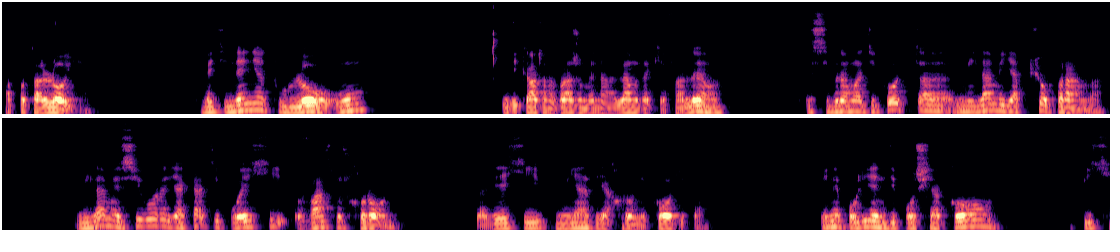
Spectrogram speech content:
από τα λόγια. Με την έννοια του λόγου, ειδικά όταν βάζουμε ένα λάμδα κεφαλαίων, στην πραγματικότητα μιλάμε για ποιο πράγμα. Μιλάμε σίγουρα για κάτι που έχει βάθος χρόνου. Δηλαδή έχει μια διαχρονικότητα. Είναι πολύ εντυπωσιακό π.χ.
